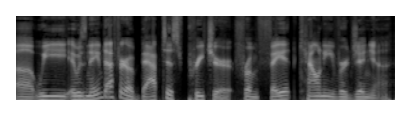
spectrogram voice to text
Uh, we it was named after a Baptist preacher from Fayette County, Virginia.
